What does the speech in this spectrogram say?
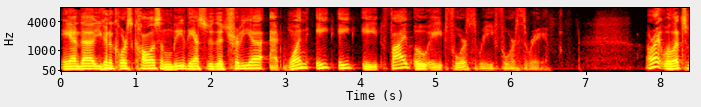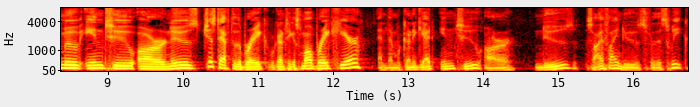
And uh, you can, of course, call us and leave the answer to the trivia at 1 888 508 4343. All right, well, let's move into our news just after the break. We're going to take a small break here, and then we're going to get into our news, sci fi news for this week.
